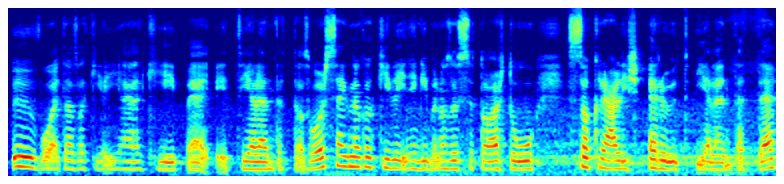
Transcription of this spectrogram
ő volt az, aki a jelképeit jelentette az országnak, aki lényegében az összetartó szakrális erőt jelentette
